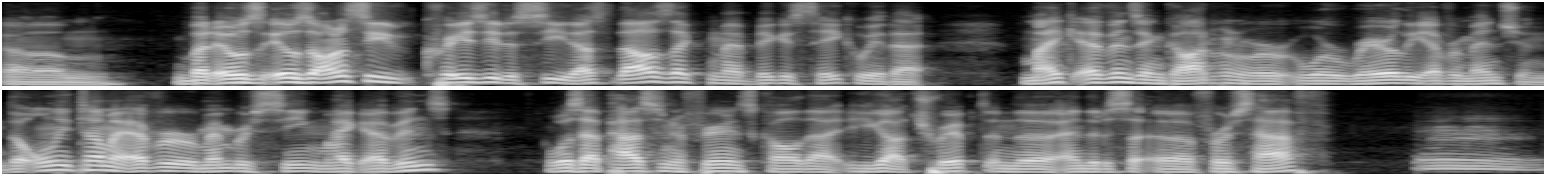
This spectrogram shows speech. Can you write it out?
Um, but it was it was honestly crazy to see. That's that was like my biggest takeaway that Mike Evans and Godwin were, were rarely ever mentioned. The only time I ever remember seeing Mike Evans was that pass interference call that he got tripped in the end of the uh, first half. Mm,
